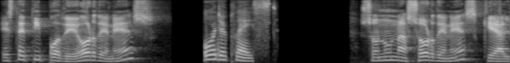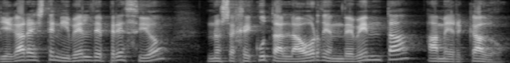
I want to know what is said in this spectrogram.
Este tipo de órdenes Order placed. son unas órdenes que al llegar a este nivel de precio nos ejecutan la orden de venta a mercado.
